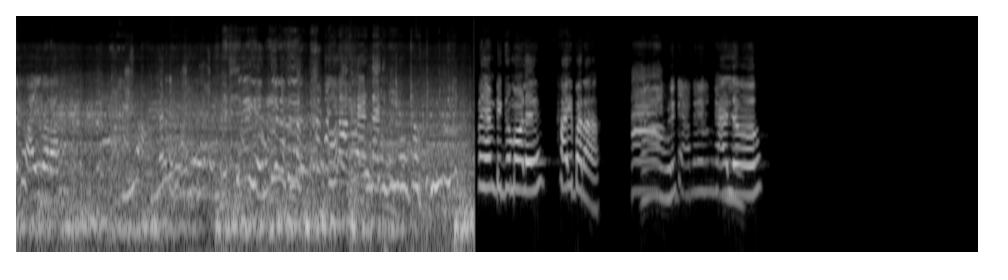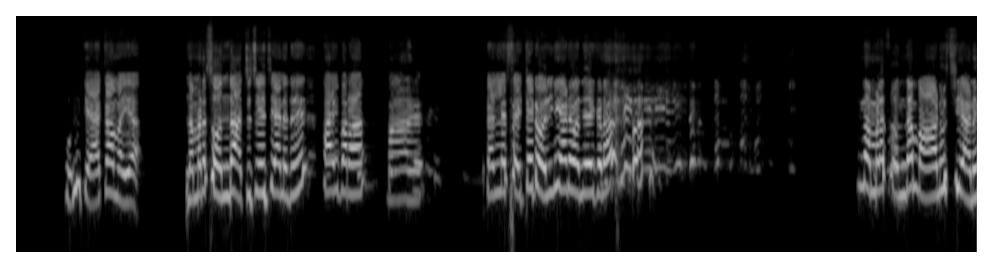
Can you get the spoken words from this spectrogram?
ഒരു ഹായ് പറ. ഞാൻ ഹായ് പറ. ഹലോ ഒന്ന് കേക്കാൻ വയ്യ. നമ്മുടെ സ്വന്തം അച്ഛ ചേച്ചിയാണിത്. ഹായ് പറ. കല്ല സെറ്റായിട്ട് ഒരുങ്ങിയാണ് വന്നേക്കണ. നമ്മളെ സ്വന്തം മാണുച്ചിയാണ്.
